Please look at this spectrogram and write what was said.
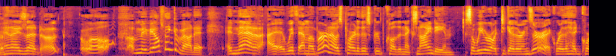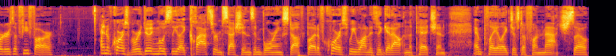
and I said, oh, "Well, uh, maybe I'll think about it." And then I, with Emma Byrne, I was part of this group called the Next 90. So we were together in Zurich, where the headquarters of FIFA are. And of course, we were doing mostly like classroom sessions and boring stuff. But of course, we wanted to get out in the pitch and, and play like just a fun match. So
